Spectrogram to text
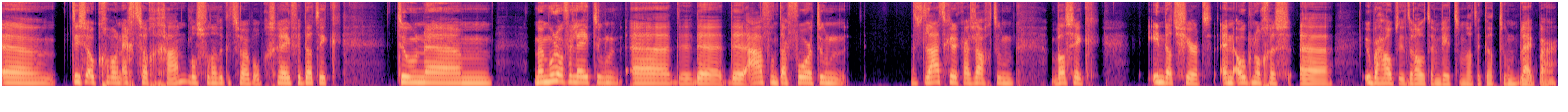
uh, het is ook gewoon echt zo gegaan. Los van dat ik het zo heb opgeschreven. Dat ik toen. Um, mijn moeder overleed toen uh, de, de, de avond daarvoor. Toen. Dus de laatste keer dat ik haar zag, toen was ik in dat shirt. En ook nog eens uh, überhaupt in het rood en wit. Omdat ik dat toen blijkbaar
